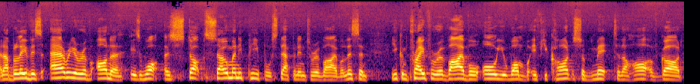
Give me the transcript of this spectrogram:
And I believe this area of honor is what has stopped so many people stepping into revival. Listen, you can pray for revival all you want, but if you can't submit to the heart of God,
